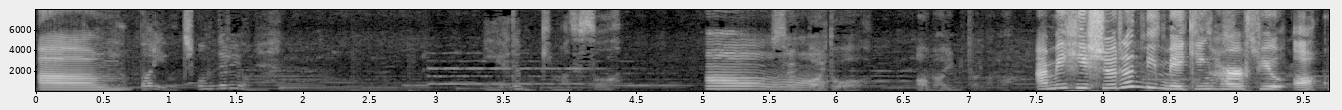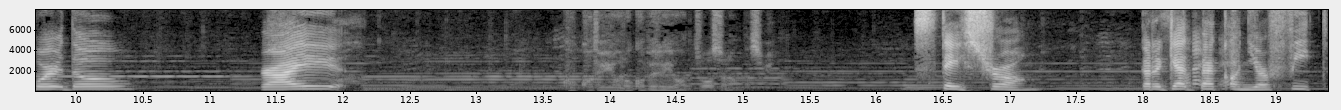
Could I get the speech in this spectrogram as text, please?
Um. やっぱり落ち込んでるよね。家でも気まずそう。先 Oh. 輩とはあないみたいだな I mean, he shouldn't be making her feel awkward though. Right? ここで喜べるような上司なんだし Stay strong. Gotta get back on your feet.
